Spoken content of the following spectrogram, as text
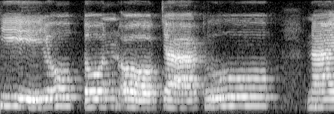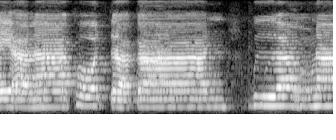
ที่ยกตนออกจากทุกข์ในอนาคตการ เบื้องหน้า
